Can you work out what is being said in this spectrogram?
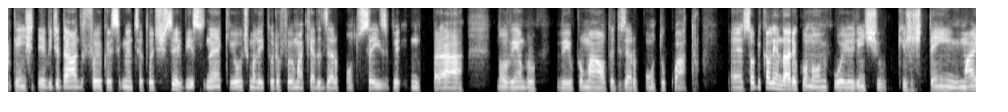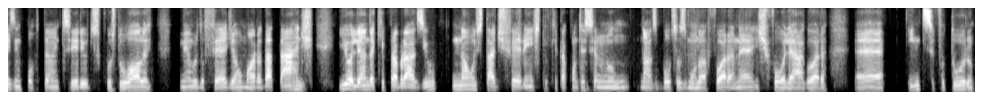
o que a gente teve de dado foi o crescimento do setor de serviços, né? Que a última leitura foi uma queda de 0,6 para novembro, veio para uma alta de 0,4. É, sobre calendário econômico hoje, a gente, o que a gente tem mais importante seria o discurso do Waller, membro do Fed, a uma hora da tarde. E olhando aqui para o Brasil, não está diferente do que está acontecendo no, nas bolsas do mundo afora, né? A gente for olhar agora, é, índice futuro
